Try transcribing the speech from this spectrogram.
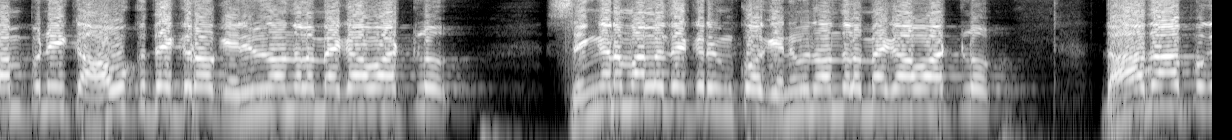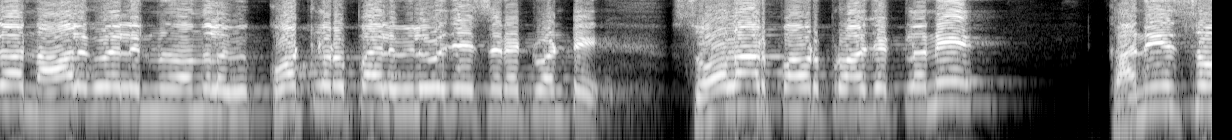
కంపెనీకి అవుకు దగ్గర ఒక ఎనిమిది వందల మెగావాట్లు సింగనమల్ల దగ్గర ఇంకొక ఎనిమిది వందల మెగావాట్లు దాదాపుగా నాలుగు వేల ఎనిమిది వందల కోట్ల రూపాయలు విలువ చేసేటటువంటి సోలార్ పవర్ ప్రాజెక్టులని కనీసం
